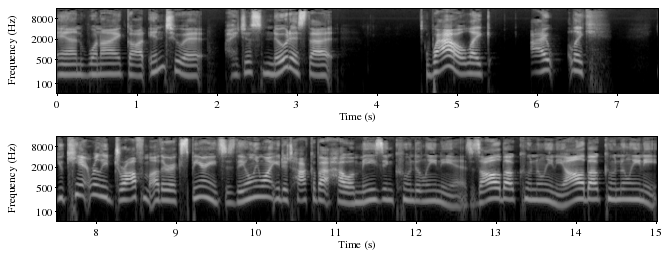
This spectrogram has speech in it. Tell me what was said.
and when I got into it, I just noticed that, wow, like I like you can't really draw from other experiences. They only want you to talk about how amazing Kundalini is. It's all about Kundalini, all about Kundalini.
